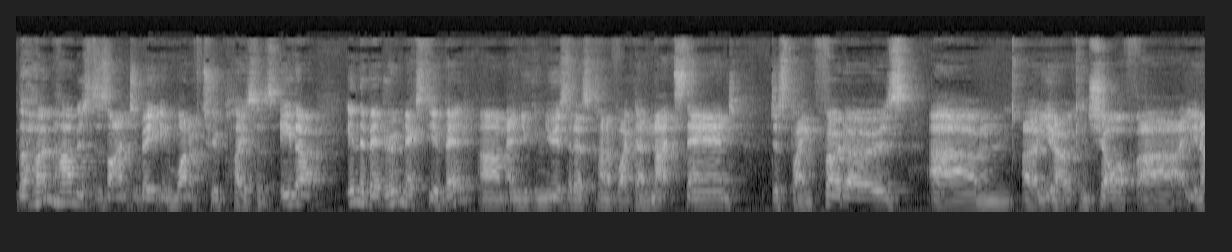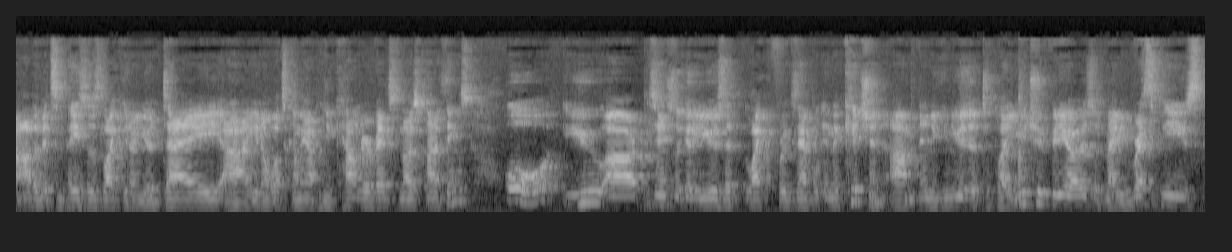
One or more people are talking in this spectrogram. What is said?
the home hub is designed to be in one of two places, either in the bedroom next to your bed, um, and you can use it as kind of like a nightstand, displaying photos, um, uh, you know, it can show off, uh, you know, other bits and pieces like, you know, your day, uh, you know, what's coming up in your calendar events and those kind of things. Or you are potentially going to use it, like, for example, in the kitchen, um, and you can use it to play YouTube videos of maybe recipes,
